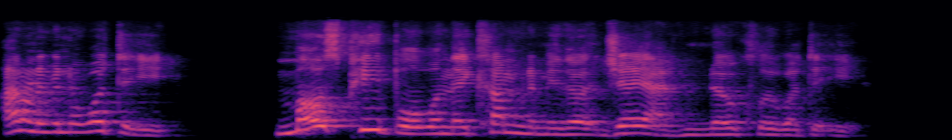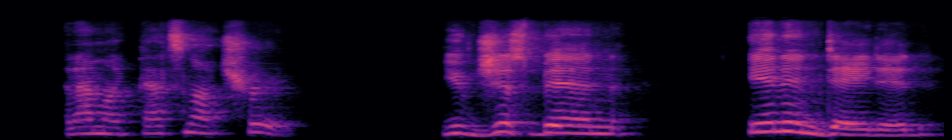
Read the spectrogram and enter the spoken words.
I don't even know what to eat? Most people, when they come to me, they're like, Jay, I have no clue what to eat. And I'm like, that's not true. You've just been inundated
